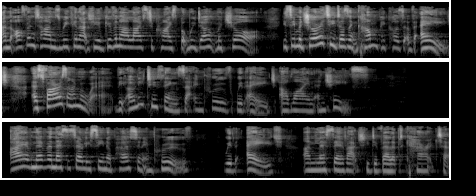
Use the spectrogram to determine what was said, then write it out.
And oftentimes we can actually have given our lives to Christ, but we don't mature. You see, maturity doesn't come because of age. As far as I'm aware, the only two things that improve with age are wine and cheese. I have never necessarily seen a person improve with age unless they have actually developed character.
